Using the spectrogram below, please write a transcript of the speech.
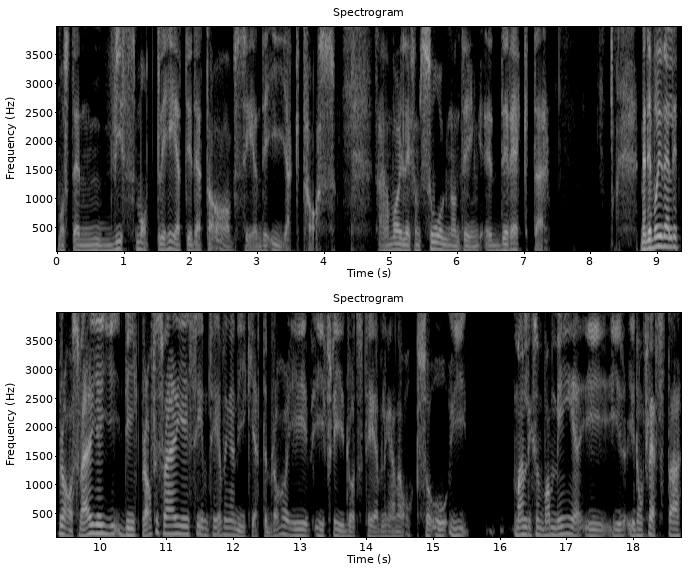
måste en viss måttlighet i detta avseende iakttas. Så han var ju liksom, såg någonting eh, direkt där. Men det var ju väldigt bra. Sverige, det gick bra för Sverige i simtävlingar, det gick jättebra i, i friidrottstävlingarna också. Och i, man liksom var med i, i, i, de flesta,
